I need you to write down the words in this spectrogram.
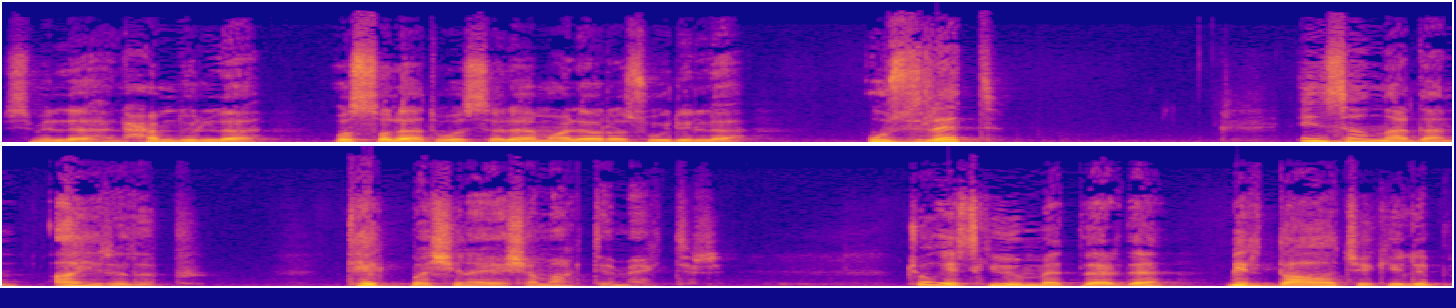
Bismillah, elhamdülillah, ve salatu ve selamu ala Resulillah. Uzlet, insanlardan ayrılıp tek başına yaşamak demektir. Çok eski ümmetlerde bir dağa çekilip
